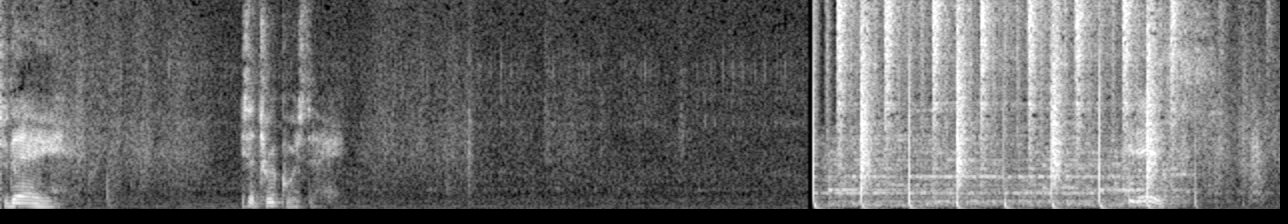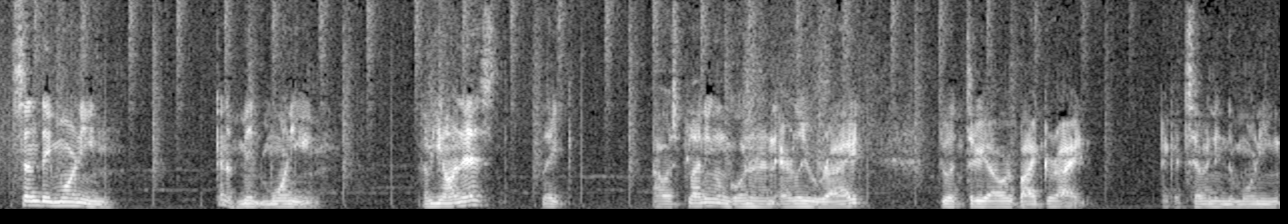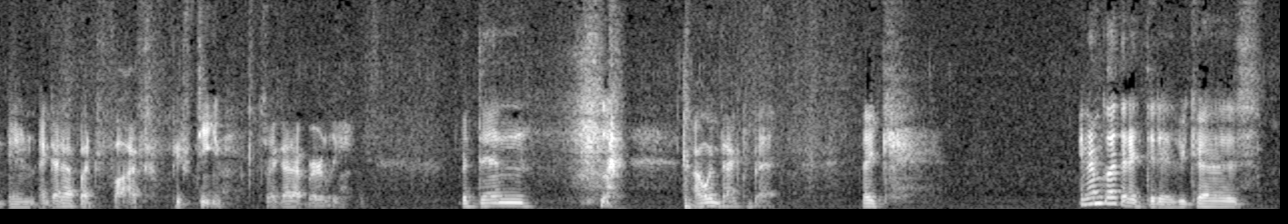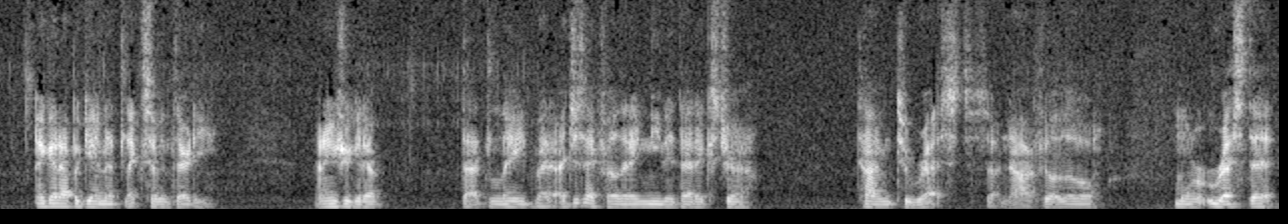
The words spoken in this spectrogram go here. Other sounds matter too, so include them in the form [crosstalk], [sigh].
Today is a turquoise day. It is Sunday morning, kind of mid morning. I'll be honest, like I was planning on going on an early ride, do a three hour bike ride, like at 7 in the morning, and I got up at 5.15, so I got up early. But then [laughs] I went back to bed. Like, and I'm glad that I did it because I got up again at like 7.30. I don't usually get up that late, but I just I felt that I needed that extra time to rest. So now I feel a little more rested.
